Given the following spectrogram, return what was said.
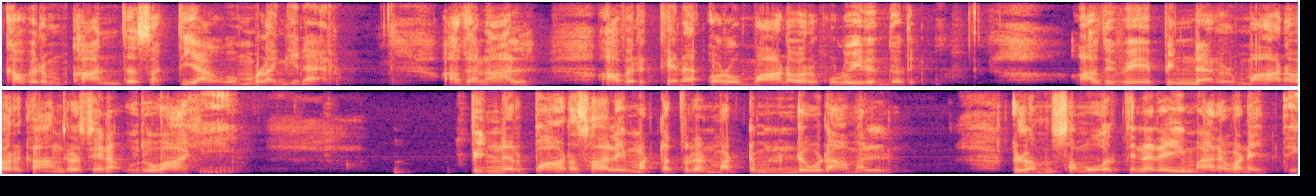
கவரும் காந்த சக்தியாகவும் விளங்கினார். அதனால் அவருக்கென ஒரு மாணவர் குழு இருந்தது. அதுவே பின்னர் மாணவர் காங்கிரஸ் என உருவாகி பின்னர் பாடசாலை மட்டத்துடன் மட்டும் நின்று விடாமல் இளம் சமூகத்தினரையும் அரவணைத்து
